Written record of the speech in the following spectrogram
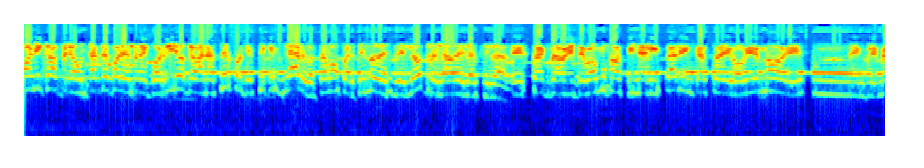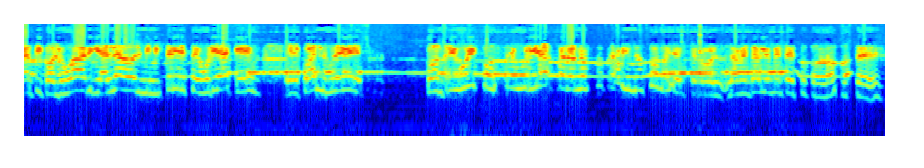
Mónica, preguntarte por el recorrido que van a hacer, porque sé que es largo, estamos partiendo desde el otro lado de la ciudad. Exactamente, vamos a finalizar en Casa de Gobierno, es un emblemático lugar, y al lado del Ministerio de Seguridad, que es el cual nos debe contribuir con seguridad para nosotras y nosotros, pero lamentablemente eso no sucede.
